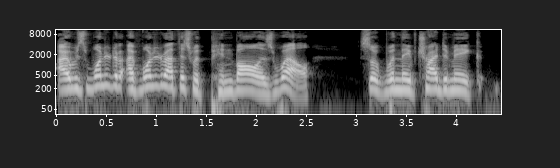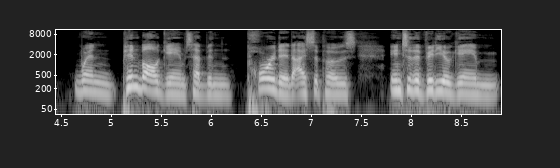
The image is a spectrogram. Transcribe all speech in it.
I was wondered. I've wondered about this with pinball as well. So when they've tried to make when pinball games have been ported, I suppose, into the video game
